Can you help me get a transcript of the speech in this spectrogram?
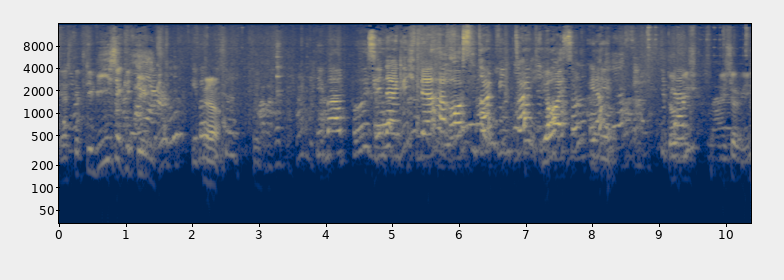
Der ist auf die Wiese gedüngt. Ja. Gib mir ein bisschen. Sind eigentlich wer heraus da im Winter in den Ja. Häusern? Ja. Die Da ist vis-à-vis.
